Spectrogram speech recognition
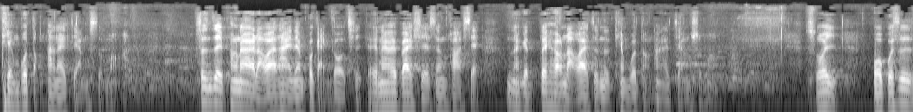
听不懂他在讲什么。甚至碰到老外，他一定不敢过去，因为他会被学生发现，那个对方老外真的听不懂他在讲什么。所以，我不是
